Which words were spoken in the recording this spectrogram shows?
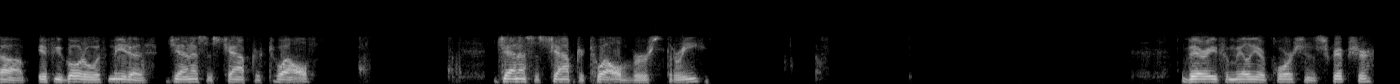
uh, if you go to, with me to Genesis chapter 12, Genesis chapter 12, verse 3. Very familiar portion of Scripture.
